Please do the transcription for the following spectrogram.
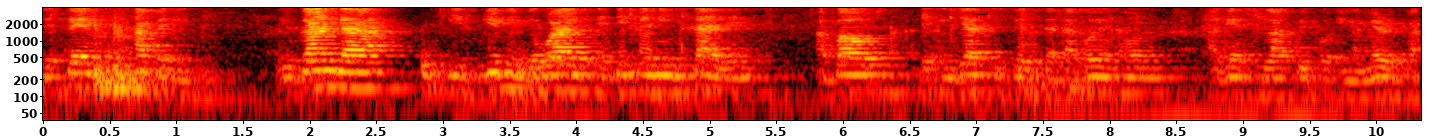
The same is happening. Uganda is giving the world a deafening silence about the injustices that are going on against black people in America.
